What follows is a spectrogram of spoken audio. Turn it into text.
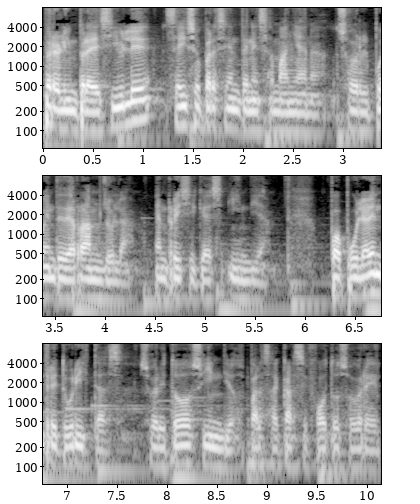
Pero lo impredecible se hizo presente en esa mañana, sobre el puente de Ramjula, en Rishikesh, India, popular entre turistas, sobre todo indios, para sacarse fotos sobre él.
